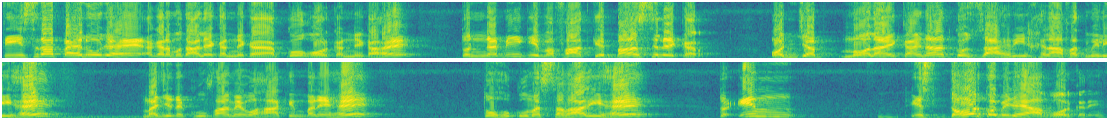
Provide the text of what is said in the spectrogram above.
तीसरा पहलू जो है, अगर मुताल करने का है आपको, गौर करने का है तो नबी की वफात के बाद से लेकर और जब मौलाए कायनात को ज़ाहरी खिलाफत मिली है, मस्जिद कोफा में वो हाकिम बने हैं तो हुकूमत संभाली है तो इन, इस दौर को भी जो है आप गौर करें।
